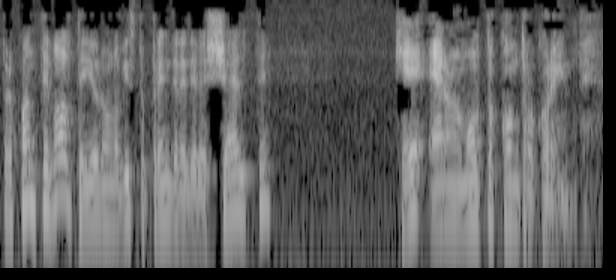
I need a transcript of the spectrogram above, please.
Però quante volte io non l'ho visto prendere delle scelte che erano molto controcorrente,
